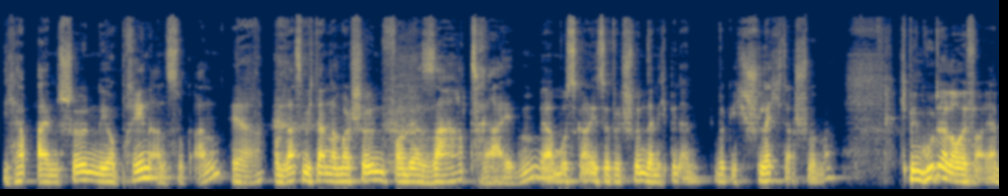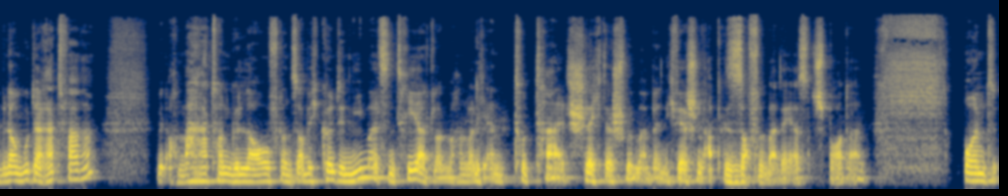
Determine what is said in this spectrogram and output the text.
ich habe einen schönen Neoprenanzug an Ja. und lass mich dann nochmal schön von der Saar treiben. Ja, muss gar nicht so viel schwimmen, denn ich bin ein wirklich schlechter Schwimmer. Ich bin ein guter Läufer, ja, bin auch ein guter Radfahrer, bin auch Marathon gelaufen und so, aber ich könnte niemals einen Triathlon machen, weil ich ein total schlechter Schwimmer bin. Ich wäre schon abgesoffen bei der ersten Sportart. Und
